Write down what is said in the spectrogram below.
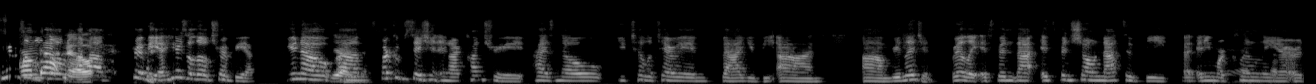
here's a little trivia. Here's a little trivia. You know, yeah. um, circumcision in our country has no utilitarian value beyond um, religion. Really, it's been not. It's been shown not to be uh, any more cleanly or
